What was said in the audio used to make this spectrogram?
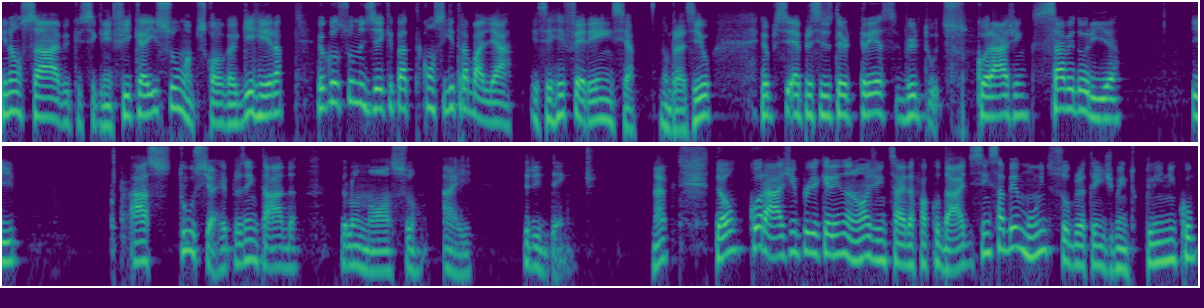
e não sabe o que significa isso, uma psicóloga guerreira, eu costumo dizer que para conseguir trabalhar e ser referência no Brasil, eu, é preciso ter três virtudes: coragem, sabedoria e astúcia, representada pelo nosso aí tridente. Né? Então, coragem, porque querendo ou não, a gente sai da faculdade sem saber muito sobre o atendimento clínico,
